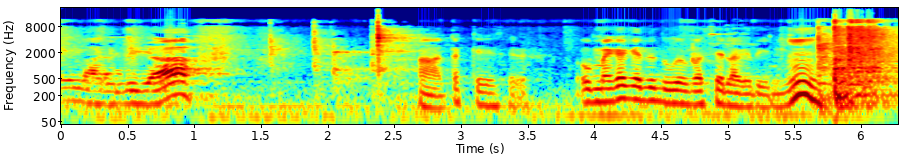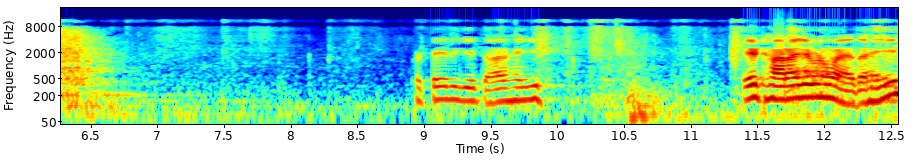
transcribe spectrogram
ਲੱਗਦੀ ਆ। ਹਾਂ ਧੱਕੇ ਫਿਰ ਉਹ ਮੈਂ ਕਿਹਾ ਕਿਤੇ ਦੂਏ ਪਾਸੇ ਲੱਗਦੀ ਨਹੀਂ। ਫੱਟੇ ਦੀ ਤਾਰ ਹੈ ਜੀ। ਇਹ 18 ਚ ਬਣਵਾਇਆ ਤਾਂ ਹੈ ਜੀ।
